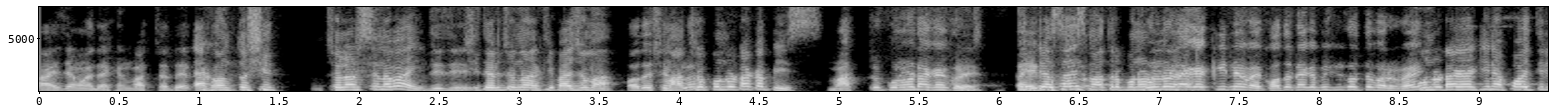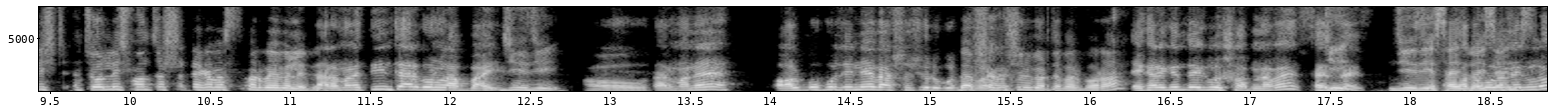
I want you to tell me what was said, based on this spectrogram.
পায়জামা দেখেন বাচ্চাদের। এখন তো শীত চলে আসছে না ভাই? শীতের জন্য আর কি পায়জামা? মাত্র পনেরো টাকা পিস মাত্র পনেরো টাকা করে। তিনটা সাইজ মাত্র পনেরো টাকা। কিনে ভাই? কত টাকা বিক্রি করতে পারবে ভাই? পনেরো টাকা কিনা পঁয়ত্রিশ চল্লিশ পঞ্চাশ টাকা বেচতে পারবে অ্যাভেলেবেল তার মানে তিন চার গুণ লাভ ভাই? জি জি। ও তার মানে অল্প পুঁজি নিয়ে ব্যবসা শুরু করতে ব্যবসা শুরু করতে পারব ওরা। এখানে কিন্তু এগুলো সব না ভাই? সাইজ জি সাইজ জি সাইজ এগুলো?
